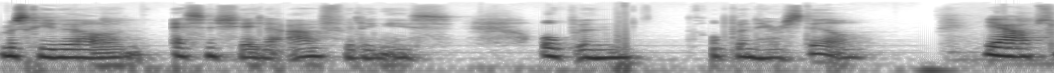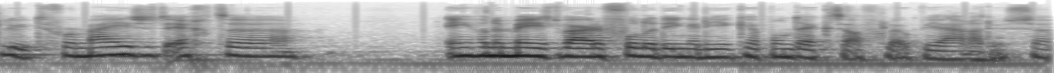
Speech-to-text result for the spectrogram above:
misschien wel een essentiële aanvulling is op een, op een herstel. Ja, absoluut. Voor mij is het echt eh, een van de meest waardevolle dingen die ik heb ontdekt de afgelopen jaren. Dus eh,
